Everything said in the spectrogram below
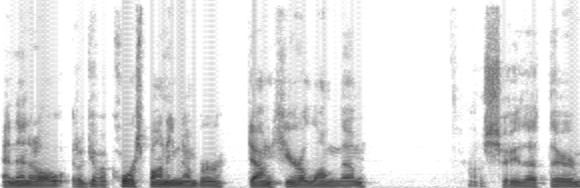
and then it'll it'll give a corresponding number down here along them. I'll show you that there.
